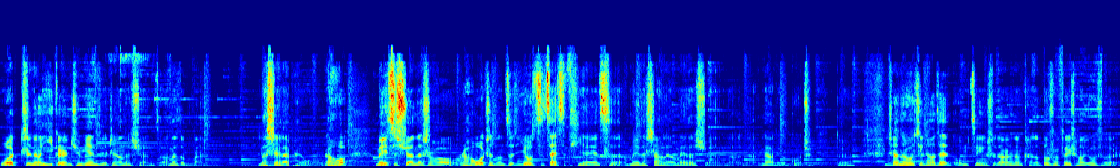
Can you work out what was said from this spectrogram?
我只能一个人去面对这样的选择，那怎么办？那谁来陪我？然后每次选的时候，然后我只能自己又次再次体验一次没得商量、没得选的那那样的一个过程。对，这样的时候经常在我们咨询室当中能看到，都是非常优秀的人，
